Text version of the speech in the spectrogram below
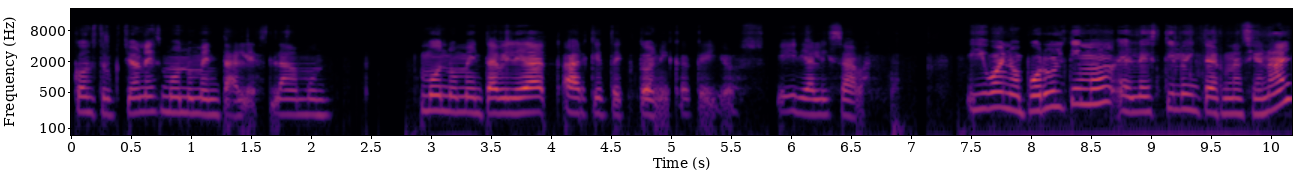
construcciones monumentales, la monumentabilidad arquitectónica que ellos idealizaban. Y bueno, por último, el estilo internacional.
